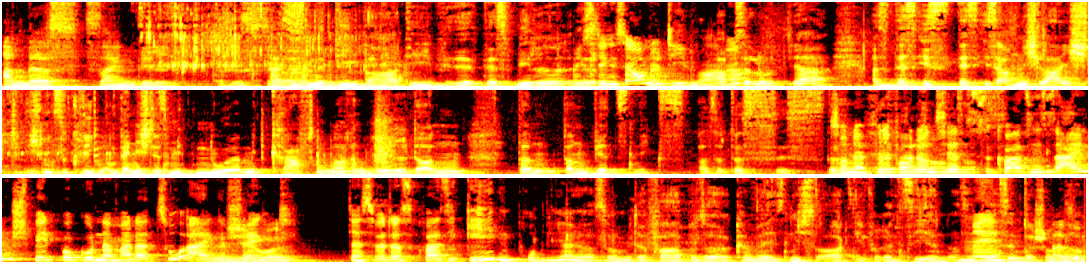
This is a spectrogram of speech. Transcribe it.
anders sein will. Das ist, das ist eine Diva, die das will. äh, Riesling ist ja auch eine Diva, ne? Absolut, ja. Also das ist, das ist auch nicht leicht hinzukriegen. Und wenn ich das mit nur mit Kraft machen will, dann, dann, dann wird's nix. Also das ist der Philipp hat uns jetzt Ansatz. quasi seinen Spätburgunder mal dazu eingeschenkt, Jawohl. Dass wir das quasi gegenprobieren. Ja, so mit der Farbe, da können wir jetzt nicht so arg differenzieren. Also Nee. da sind wir schon. also,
